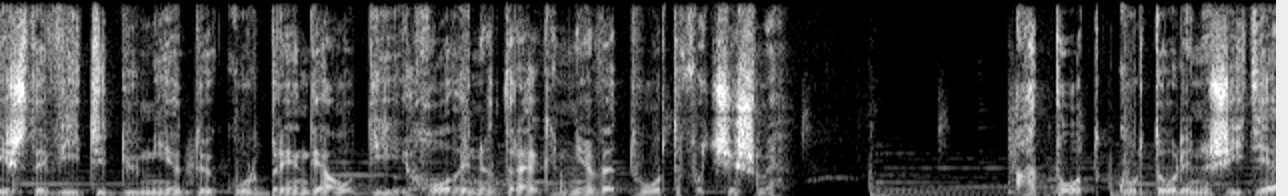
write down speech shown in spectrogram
Ishte viti 2002 kur brendi Audi hodhi në treg një veturë të fuqishme. Atë botë, kur doli në shitje,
